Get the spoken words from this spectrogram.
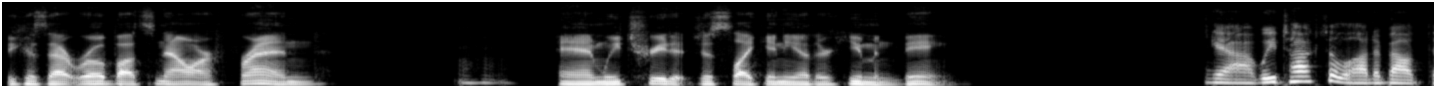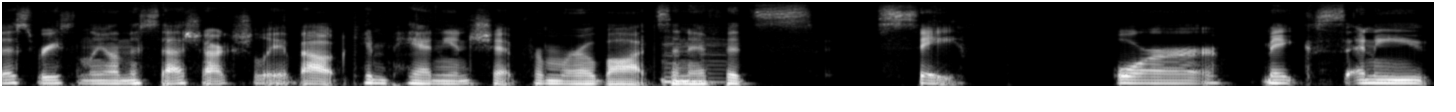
because that robot's now our friend hmm and we treat it just like any other human being. Yeah. We talked a lot about this recently on the sesh, actually, about companionship from robots and if Mhm. it's safe or makes any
